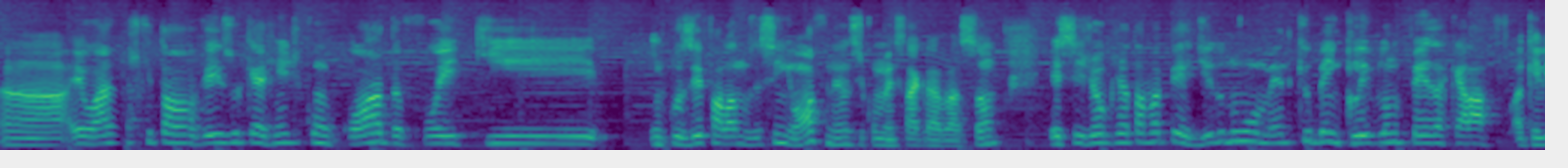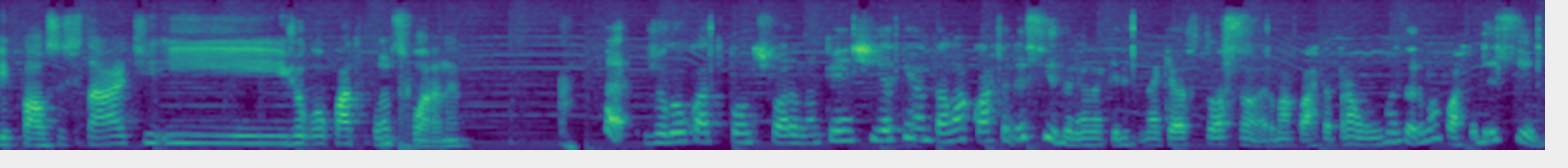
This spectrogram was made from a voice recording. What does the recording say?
Uh, eu acho que talvez o que a gente concorda foi que inclusive falamos isso em off, né, antes de começar a gravação, esse jogo já estava perdido no momento que o Ben Cleveland fez aquela, aquele falso start e jogou quatro pontos fora, né? É, jogou quatro pontos fora não, porque a gente ia tentar uma quarta descida, né, naquele, naquela situação. Era uma quarta para um, mas era uma quarta descida.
